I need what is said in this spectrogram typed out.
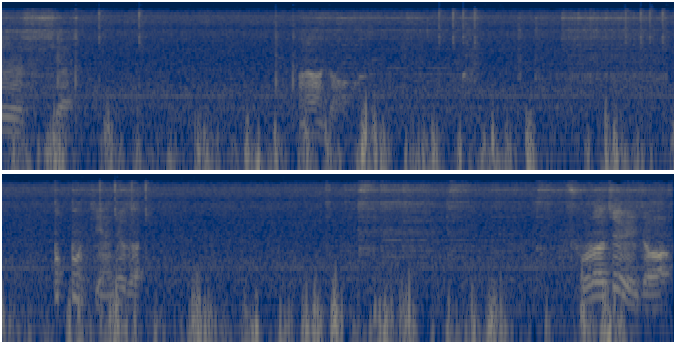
这是写能量轴，用点这个，除了这一招，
